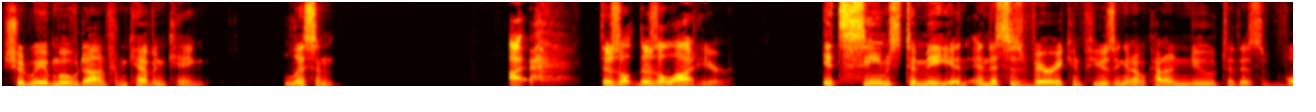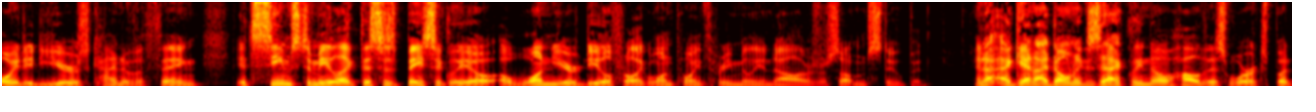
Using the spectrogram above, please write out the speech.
Should we have moved on from Kevin King? Listen, I there's a there's a lot here. It seems to me, and, and this is very confusing, and I'm kind of new to this voided years kind of a thing. It seems to me like this is basically a, a one year deal for like 1.3 million dollars or something stupid. And I, again, I don't exactly know how this works, but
